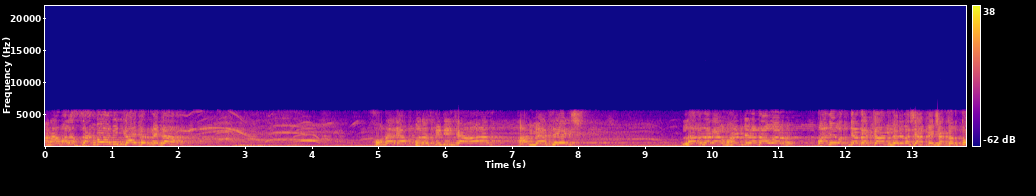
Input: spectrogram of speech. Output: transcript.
आणि आम्हाला सांगो आम्ही काय करणे का? होणाऱ्या परिस्थितीच्या आत हा मेसेज लागणाऱ्या भांडणावर पाणी वतण्याचं काम करेल अशी अपेक्षा करतो.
